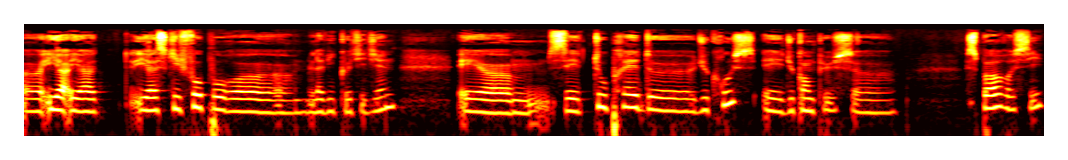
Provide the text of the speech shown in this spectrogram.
il, il y a ce qu'il faut pour la vie quotidienne. Et euh, c'est tout près de, du Crous et du campus euh, sport aussi.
